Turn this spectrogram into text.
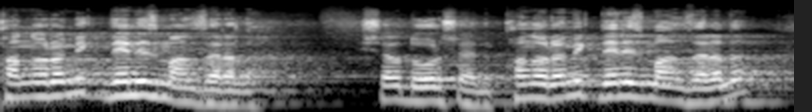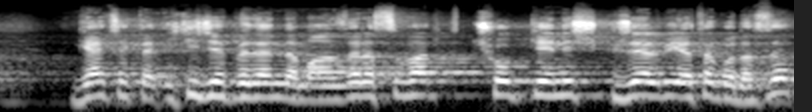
Panoramik deniz manzaralı. İnşallah doğru söyledim. Panoramik deniz manzaralı. Gerçekten iki cepheden de manzarası var. Çok geniş, güzel bir yatak odası.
